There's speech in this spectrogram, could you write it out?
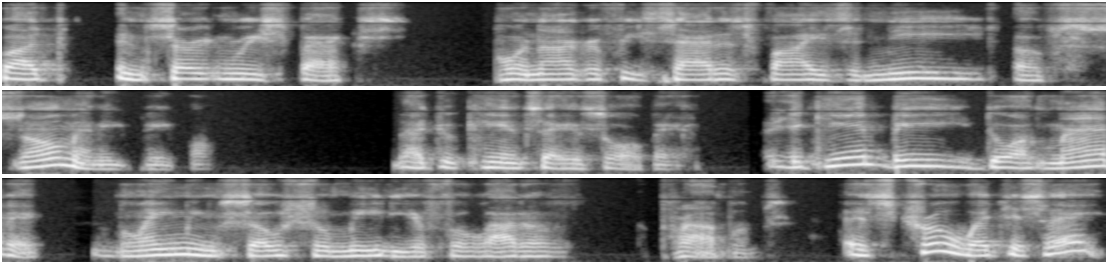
But in certain respects, pornography satisfies the need of so many people that you can't say it's all bad. You can't be dogmatic blaming social media for a lot of problems. It's true what you say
